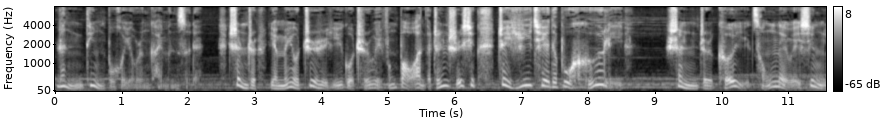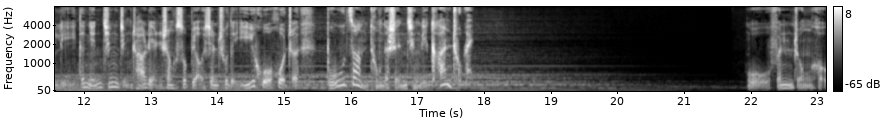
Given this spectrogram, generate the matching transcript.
认定不会有人开门似的，甚至也没有质疑过池卫峰报案的真实性。这一切的不合理。甚至可以从那位姓李的年轻警察脸上所表现出的疑惑或者不赞同的神情里看出来。五分钟后，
